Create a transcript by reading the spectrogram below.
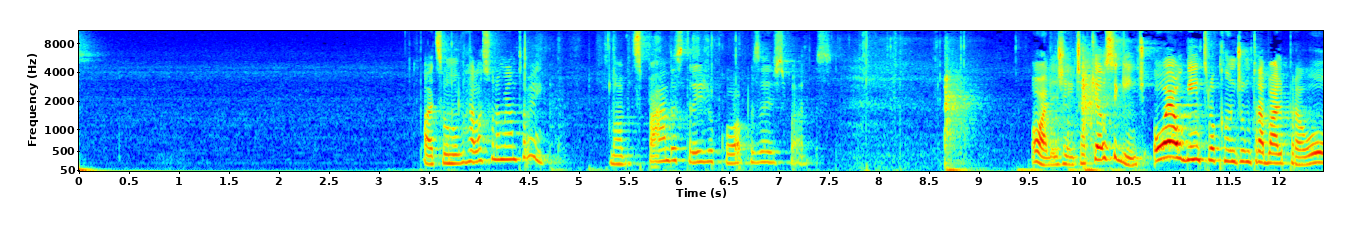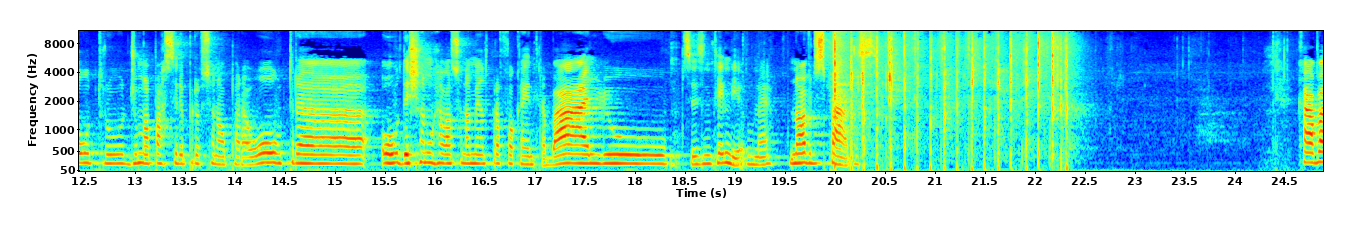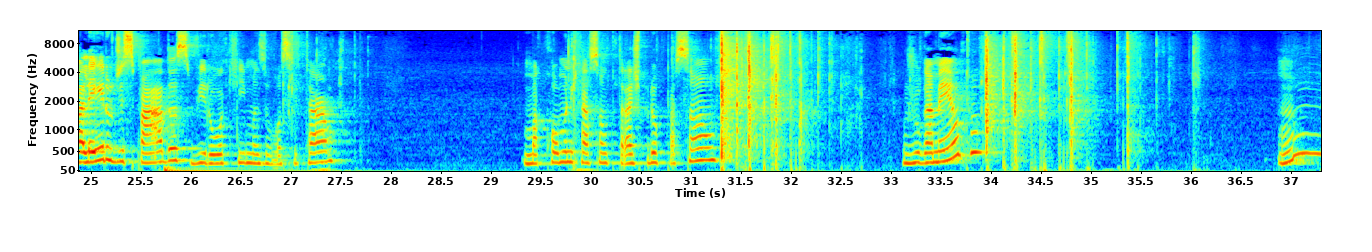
Pode ser um novo relacionamento também. Nove de espadas, três de copas, as espadas. Olha, gente, aqui é o seguinte: ou é alguém trocando de um trabalho para outro, de uma parceria profissional para outra, ou deixando um relacionamento para focar em trabalho. Vocês entenderam, né? Nove de espadas. Cavaleiro de espadas virou aqui, mas eu vou citar. Uma comunicação que traz preocupação. O julgamento. Hum,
